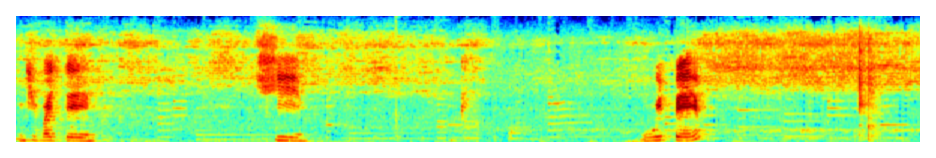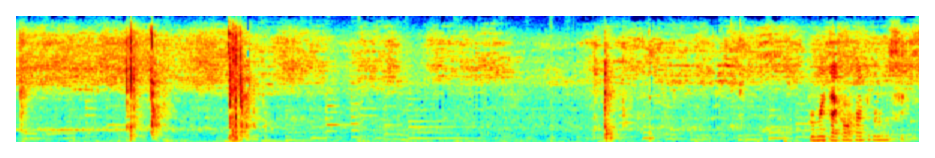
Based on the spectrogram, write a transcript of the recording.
a gente vai ter que o IP aproveitar e colocar aqui para vocês.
